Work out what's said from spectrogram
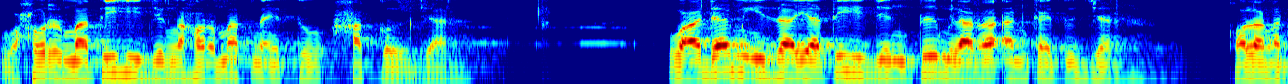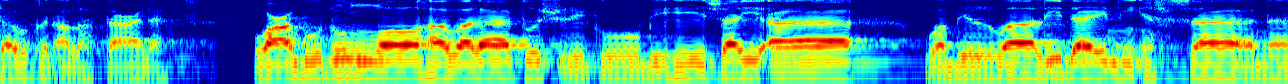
Wa hurmatihi jeung ngahormatna itu hakul jar. Wa adami izayatihi jeung teu milaraan ka itu jar. Qala ngadawukeun Allah taala wa'budullaha wa la tusyriku bihi syai'a. wabil walidaini ihsana.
